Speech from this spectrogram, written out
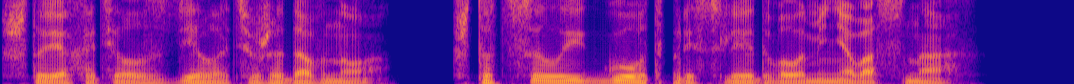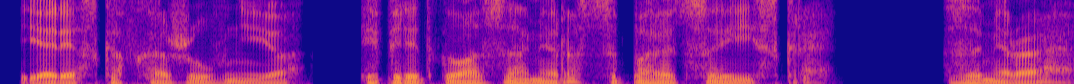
что я хотел сделать уже давно, что целый год преследовало меня во снах. Я резко вхожу в нее, и перед глазами рассыпаются искры. Замираю.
